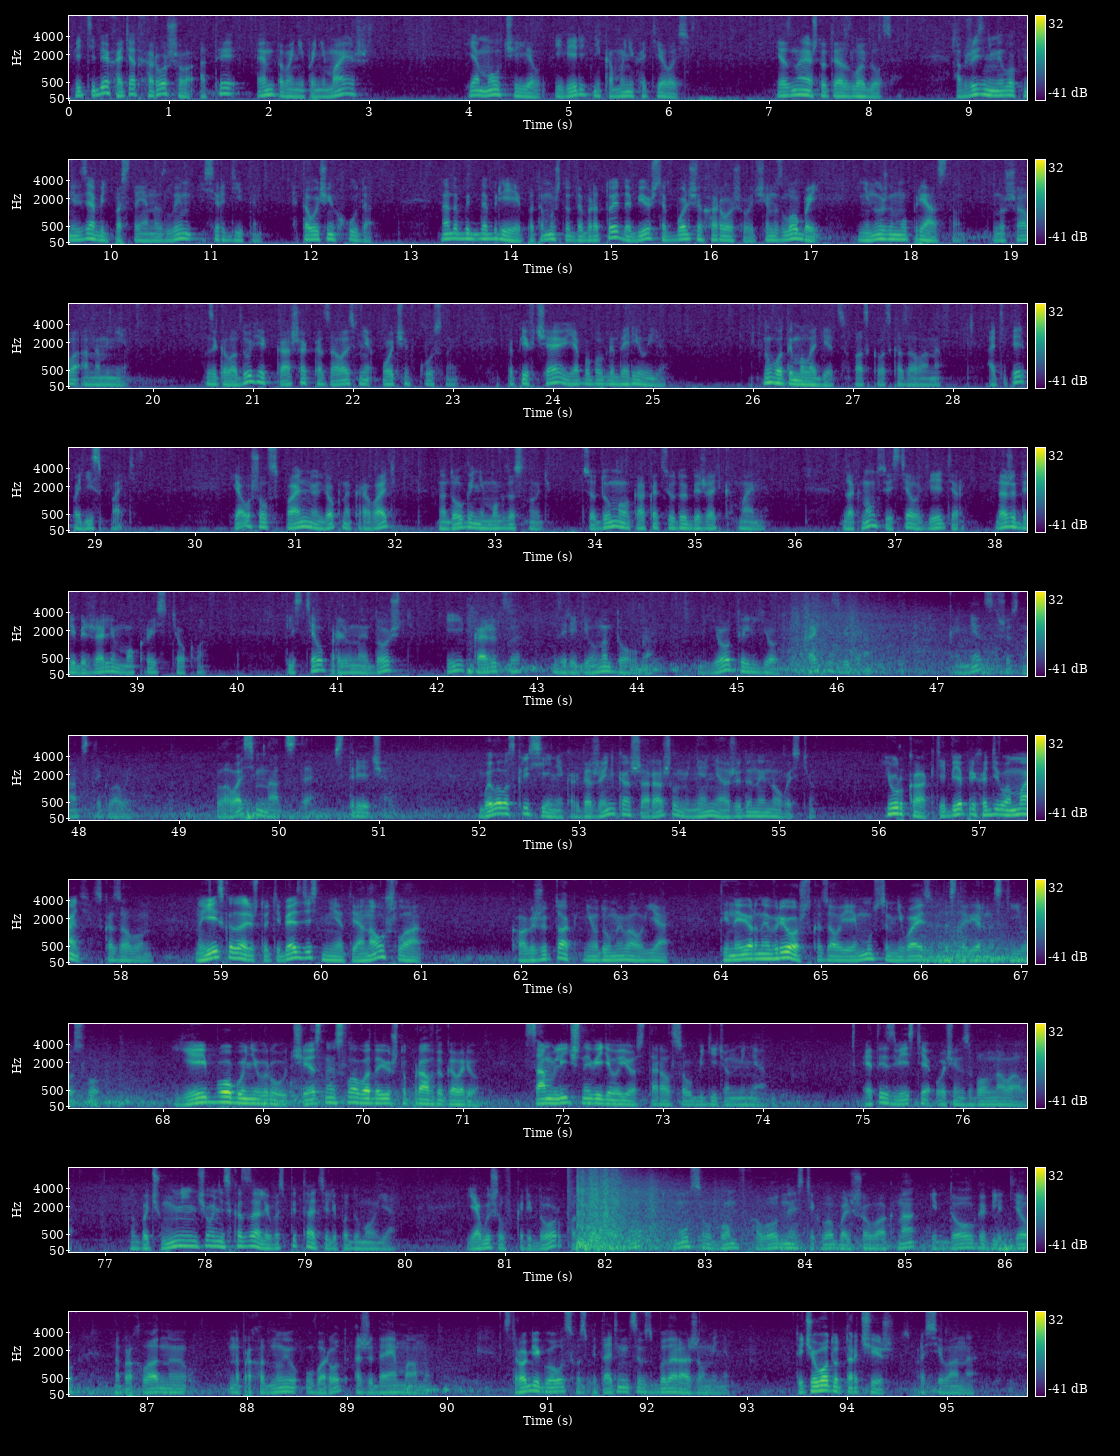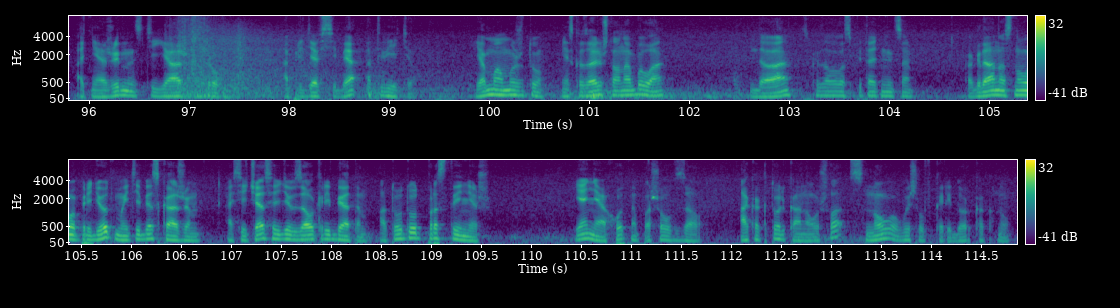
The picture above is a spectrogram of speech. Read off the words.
«Ведь тебе хотят хорошего, а ты этого не понимаешь?» Я молча ел, и верить никому не хотелось. Я знаю, что ты озлобился. А в жизни, милок, нельзя быть постоянно злым и сердитым. Это очень худо. Надо быть добрее, потому что добротой добьешься больше хорошего, чем злобой и ненужным упрямством, внушала она мне. За голодухи каша казалась мне очень вкусной. Попив чаю, я поблагодарил ее – «Ну вот и молодец», — ласково сказала она. «А теперь пойди спать». Я ушел в спальню, лег на кровать, но долго не мог заснуть. Все думал, как отсюда убежать к маме. За окном свистел ветер, даже дребезжали мокрые стекла. Клестел проливной дождь и, кажется, зарядил надолго. Льет и льет, как из ведра. Конец 16 главы. Глава 17. Встреча. Было воскресенье, когда Женька ошарашил меня неожиданной новостью. «Юрка, к тебе приходила мать», — сказал он. «Но ей сказали, что тебя здесь нет, и она ушла». «Как же так?» — неудоумевал я. «Ты, наверное, врешь», — сказал я ему, сомневаясь в достоверности его слов. «Ей-богу не вру, честное слово даю, что правду говорю. Сам лично видел ее», — старался убедить он меня. Это известие очень взволновало. «Но почему мне ничего не сказали воспитатели?» — подумал я. Я вышел в коридор, подошел к окну, ткнулся лбом в холодное стекло большого окна и долго глядел на прохладную, на проходную у ворот, ожидая маму. Строгий голос воспитательницы взбудоражил меня. «Ты чего тут торчишь?» – спросила она. От неожиданности я аж вздрогнул, а придя в себя, ответил. «Я маму жду. Мне сказали, что она была». «Да», — сказала воспитательница. «Когда она снова придет, мы тебе скажем. А сейчас иди в зал к ребятам, а то тут простынешь». Я неохотно пошел в зал, а как только она ушла, снова вышел в коридор к окну.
